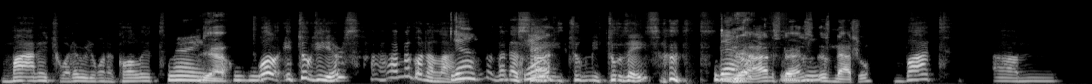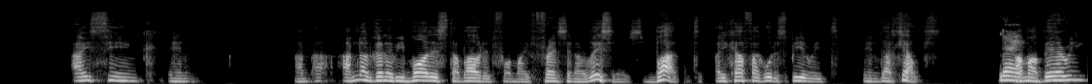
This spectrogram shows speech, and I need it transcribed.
manage, whatever you want to call it? Right. Yeah. hmm Well, it took years. I- I'm not gonna lie. Yeah. I'm not gonna say Yeah. it took me two days, Yeah. Yeah, I understand. It's, hmm it's natural. But um, I think, and I'm, I- I'm not gonna be modest about it for my friends and our listeners, but I have a good spirit, and that helps. Right. I'm a very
